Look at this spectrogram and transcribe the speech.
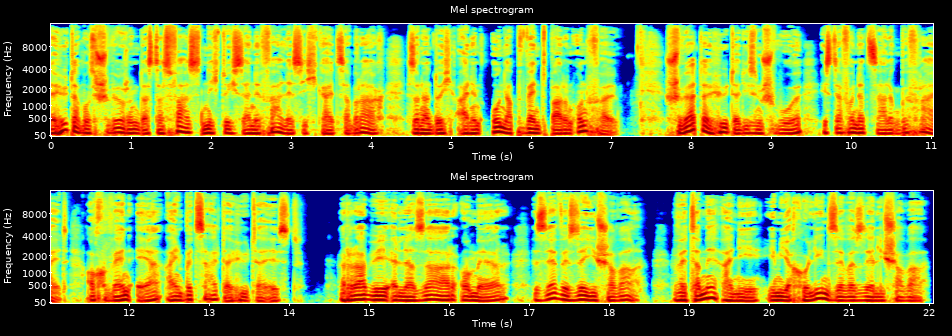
Der Hüter muss schwören, dass das Fass nicht durch seine Fahrlässigkeit zerbrach, sondern durch einen unabwendbaren Unfall. Schwört der Hüter diesen Schwur, ist er von der Zahlung befreit, auch wenn er ein bezahlter Hüter ist. Rabbi Elazar Omer Zeve Shava Vetame Ani im Yacholin Zeve Shava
